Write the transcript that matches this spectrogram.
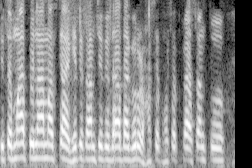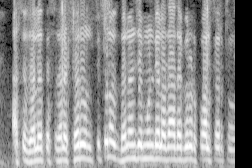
तिथं माफी नामाज काय घेतात आमचे ते दादा गरुड? हसत हसत का सांगतो? असं झालं तसं झालं. ठरवून तिथूनच धनंजय मुंडेला दादा गरुड कॉल करतो.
